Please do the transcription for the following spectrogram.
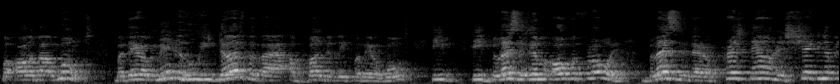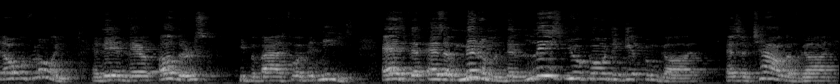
for all of our wants. But there are many who he does provide abundantly for their wants. He, he blesses them overflowing. Blessings that are pressed down and shaken up and overflowing. And then there are others he provides for the needs. As, the, as a minimum, the least you're going to get from God as a child of God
